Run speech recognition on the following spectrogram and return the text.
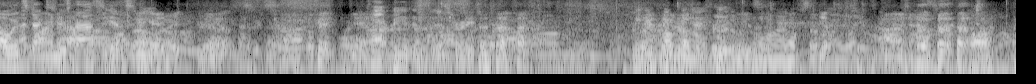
Oh, it's That deck's fine. too It's fast against you. Okay. You can't beat this, this right? I mean, I'm hoping I do. one. Well, I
